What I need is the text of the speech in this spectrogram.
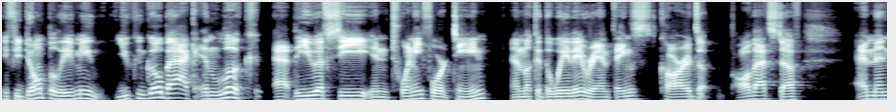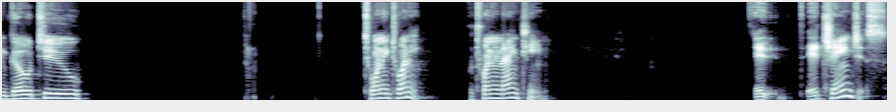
If you don't believe me, you can go back and look at the UFC in 2014 and look at the way they ran things, cards, all that stuff, and then go to 2020 or 2019. It it changes.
